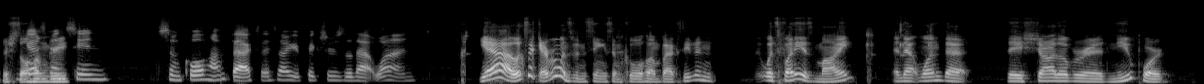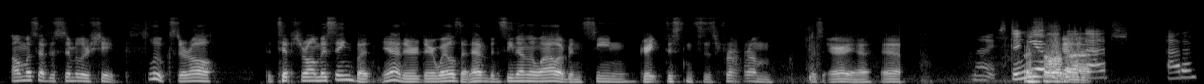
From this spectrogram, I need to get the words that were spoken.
they're still you guys hungry. been seeing some cool humpbacks. I saw your pictures of that one. Yeah, it looks like everyone's been seeing some cool humpbacks. Even what's funny is mine and that one that they shot over at Newport almost have the similar shape flukes. They're all the tips are all missing, but yeah, they're they're whales that haven't been seen in a while or been seen great distances from this area. Yeah. Nice. Didn't I you saw ever do that. that, Adam?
